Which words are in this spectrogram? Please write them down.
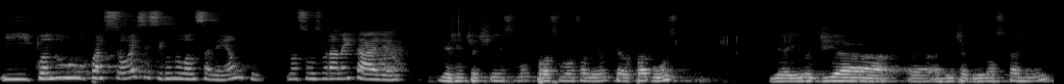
E quando passou esse segundo lançamento, nós fomos morar na Itália. E a gente já tinha esse próximo lançamento, que era para agosto. E aí no dia, uh, a gente abriu nosso carrinho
